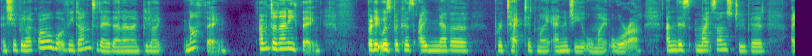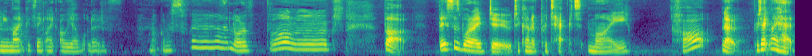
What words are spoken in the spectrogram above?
and she'd be like, Oh, what have you done today then? And I'd be like, Nothing. I haven't done anything. But it was because I never protected my energy or my aura. And this might sound stupid, and you might be thinking, like, oh yeah, what load of, I'm not to swear, a lot of bollocks. But this is what I do to kind of protect my heart. No, protect my head.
